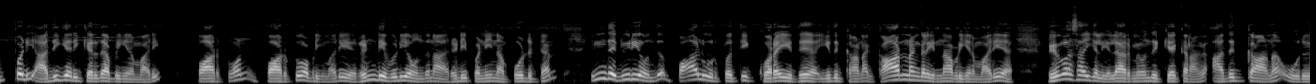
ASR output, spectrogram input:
எப்படி அதிகரிக்கிறது அப்படிங்கிற மாதிரி பார்ட் ஒன் பார்ட் டூ அப்படிங்கிற மாதிரி ரெண்டு வீடியோ வந்து நான் ரெடி பண்ணி நான் போட்டுட்டேன். இந்த வீடியோ வந்து பால் உற்பத்தி குறையுது. இதுக்கான காரணங்கள் என்ன அப்படிங்கிற மாதிரி விவசாயிகள் எல்லாருமே வந்து கேட்குறாங்க அதுக்கான ஒரு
